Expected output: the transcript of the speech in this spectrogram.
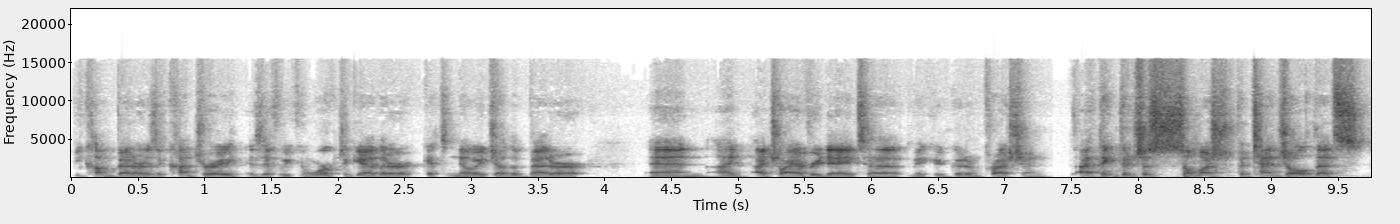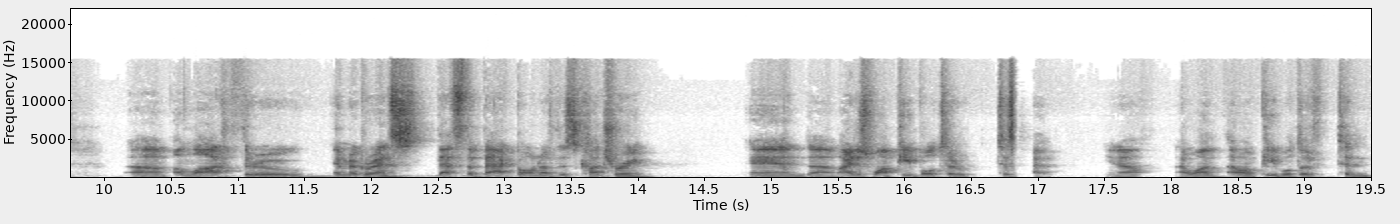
become better as a country is if we can work together, get to know each other better. And I, I try every day to make a good impression. I think there's just so much potential that's um, unlocked through immigrants. That's the backbone of this country. And um, I just want people to, to, you know, I want I want people to, to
